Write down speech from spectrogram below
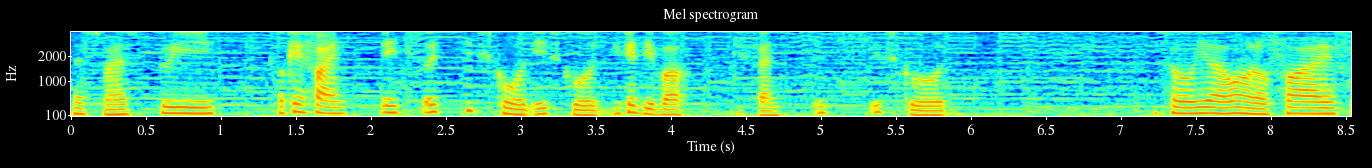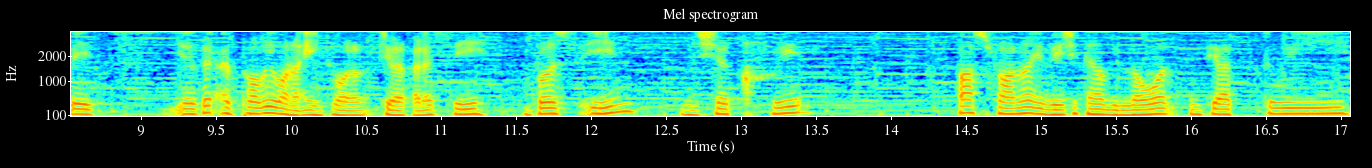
That's minus 3. Okay, fine. It's it's it's good. It's good. You can debuff defense. It's it's good. So yeah, 1 out of 5. It's I probably want to aim to 3 5. Let's see. Burst in. Initial crit. Fast runner evasion cannot be lowered. NPR 3.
